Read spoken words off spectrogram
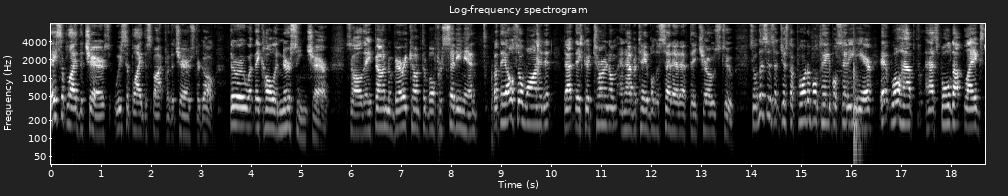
they supplied the chairs. We supplied the spot for the chairs to go. They're what they call a nursing chair. So they found them very comfortable for sitting in, but they also wanted it that they could turn them and have a table to sit at if they chose to. So this is just a portable table sitting here. It will have has fold up legs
